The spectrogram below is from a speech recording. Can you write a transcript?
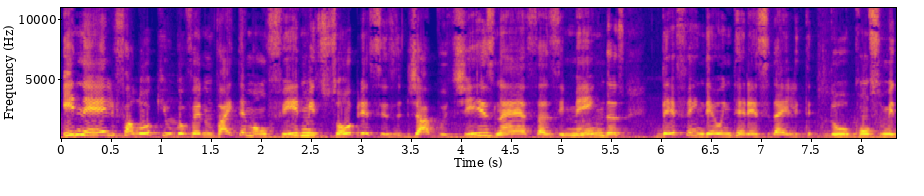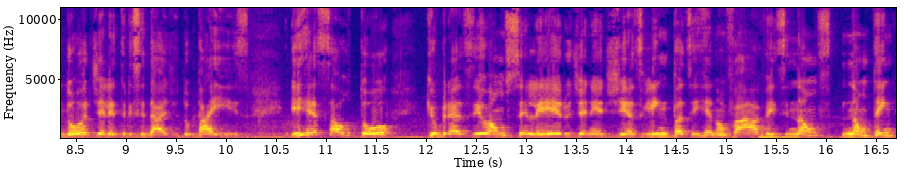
e nele falou que o governo vai ter mão firme sobre esses jabutis, né, essas emendas, defendeu o interesse da, do consumidor de eletricidade do país e ressaltou que o Brasil é um celeiro de energias limpas e renováveis e não, não tem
